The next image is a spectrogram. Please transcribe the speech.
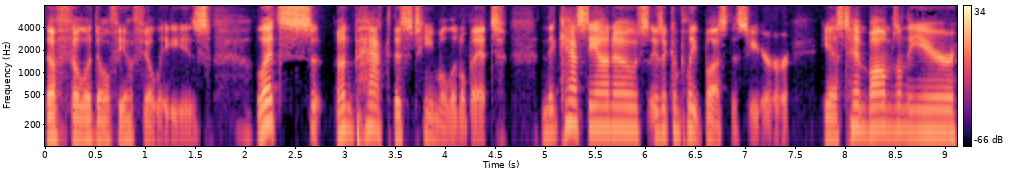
the Philadelphia Phillies. Let's unpack this team a little bit. Nick Castellanos is a complete bust this year. He has 10 bombs on the year,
